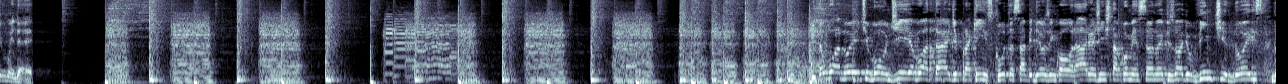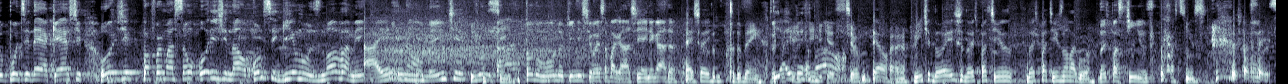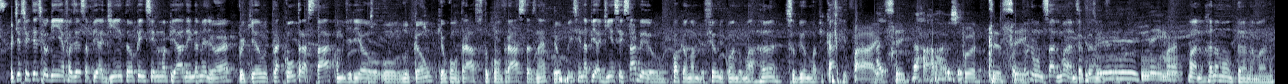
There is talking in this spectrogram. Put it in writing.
tive uma ideia. Noite, bom dia, boa tarde para quem escuta, sabe Deus em qual horário. A gente está começando o episódio 22 do Putz Ideia Cast. Hoje, com a formação original, conseguimos novamente, Aê. finalmente, juntar Sim. todo mundo que iniciou essa bagaça. E aí, negada? É isso aí. Tudo, tudo bem. Tudo e aí, meu irmão? Então, 22, dois patinhos, dois patinhos na lagoa. Dois pastinhos. Dois pastinhos. dois pastéis. Eu tinha certeza que alguém ia fazer essa piadinha, então eu pensei numa piada ainda melhor, porque eu, pra contrastar, como diria o, o, Lucão, que eu contrasto, tu contrastas, né? Eu pensei na piadinha, vocês sabem qual que é o nome do filme? Quando uma rã subiu numa picape? Ah, eu sei. Ah, eu sei. Puta, eu sei. Todo mundo sabe, mano? Eu também sei. Nem, mano. Mano, Hannah Montana, mano.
